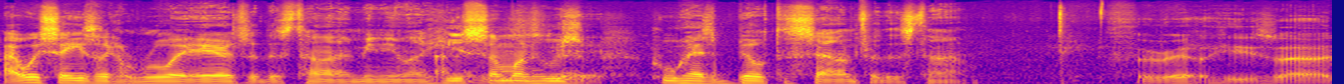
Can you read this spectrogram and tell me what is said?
I always say he's like a Roy Ayers at this time, meaning like he's someone who's yeah. who has built the sound for this time. for real. He's uh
